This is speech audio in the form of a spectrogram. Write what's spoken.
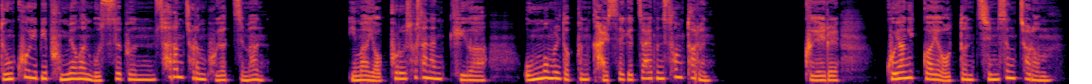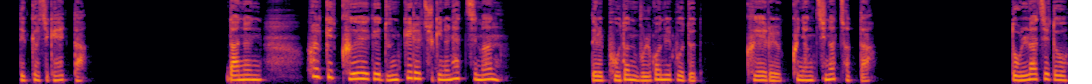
눈, 코, 입이 분명한 모습은 사람처럼 보였지만 이마 옆으로 솟아난 귀와 온몸을 덮은 갈색의 짧은 솜털은 그 애를 고양이과의 어떤 짐승처럼 느껴지게 했다. 나는 헐깃 그 애에게 눈길을 주기는 했지만 늘 보던 물건을 보듯 그 애를 그냥 지나쳤다. 놀라지도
